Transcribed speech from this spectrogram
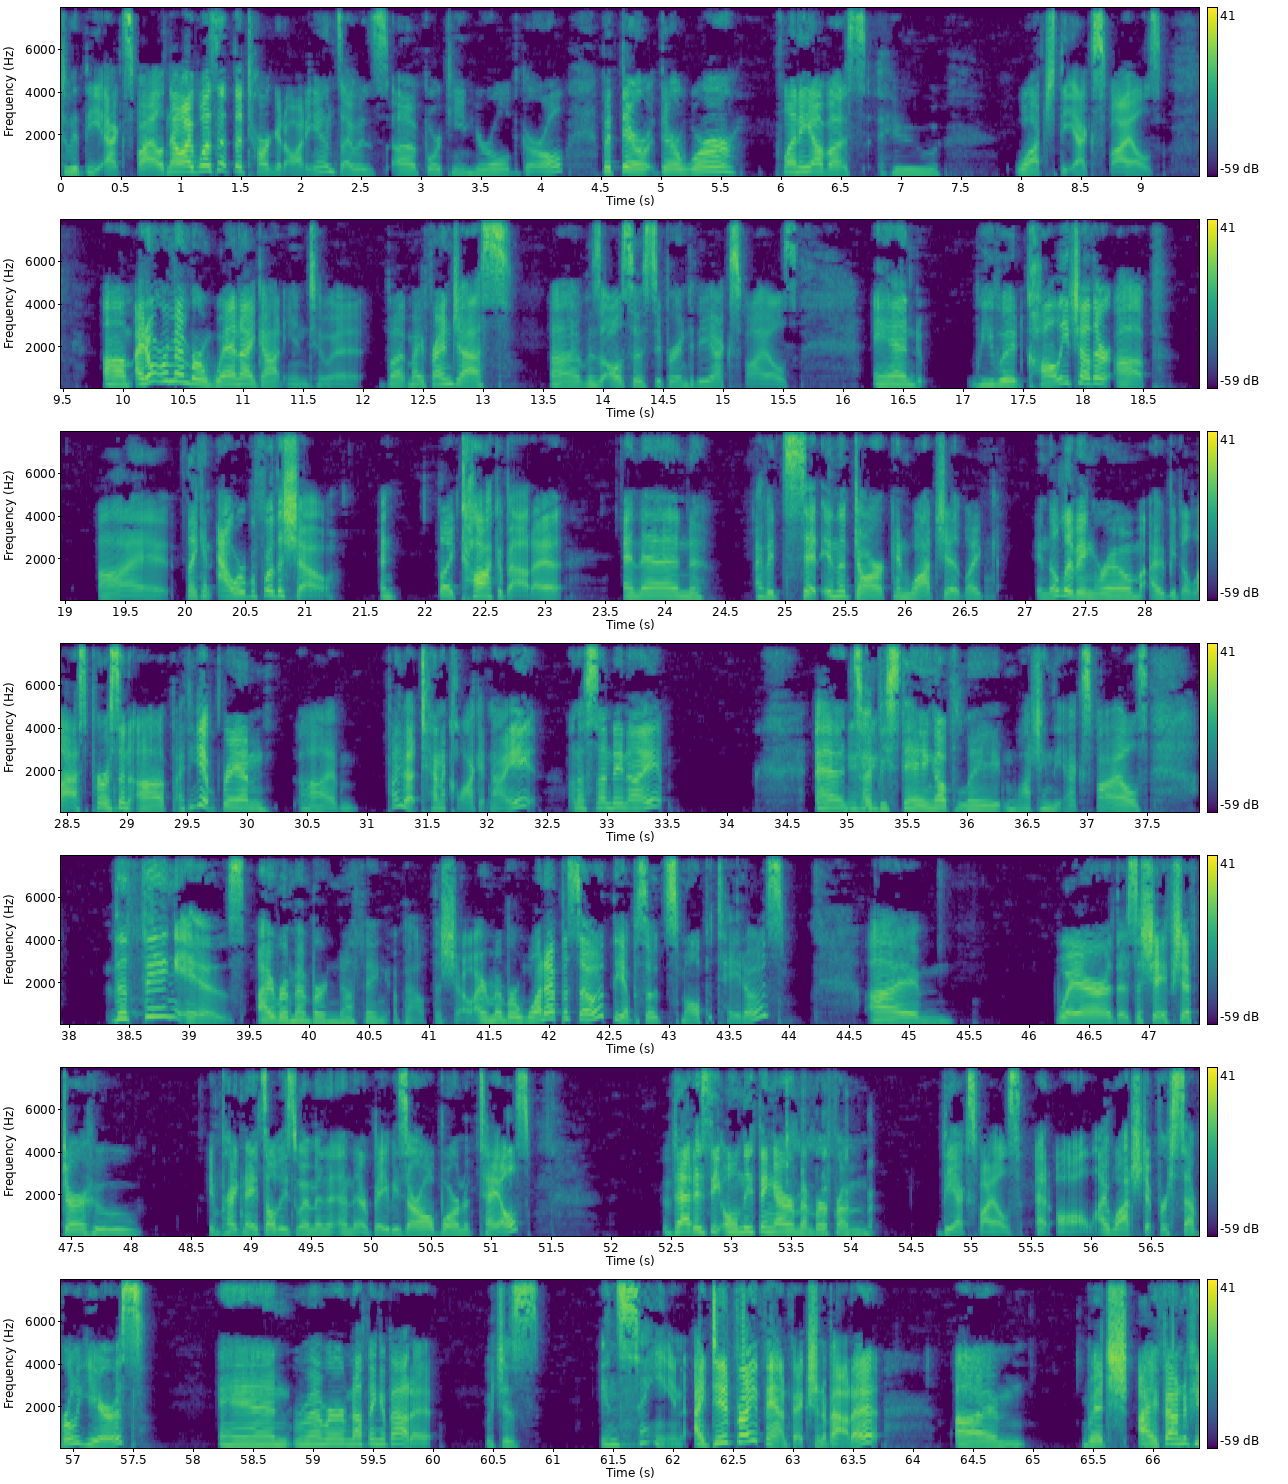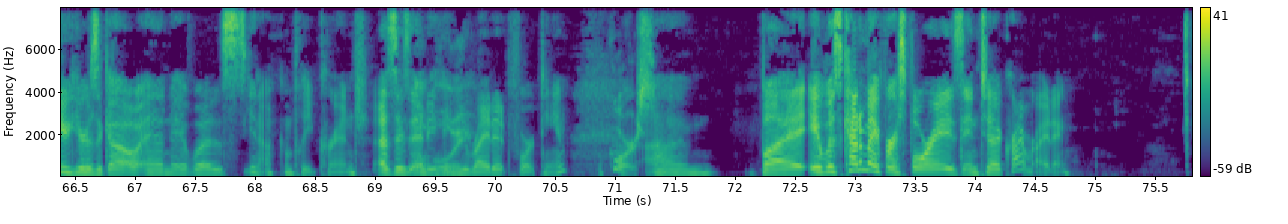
with the X Files. Now, I wasn't the target audience. I was a 14 year old girl, but there there were plenty of us who watched the X Files. Um, I don't remember when I got into it, but my friend Jess uh, was also super into the X Files, and we would call each other up uh, like an hour before the show and like talk about it, and then I would sit in the dark and watch it like in the living room. I would be the last person up. I think it ran um, probably about 10 o'clock at night on a Sunday night. And so I'd be staying up late and watching the X Files. The thing is, I remember nothing about the show. I remember one episode, the episode Small Potatoes, um, where there's a shapeshifter who impregnates all these women and their babies are all born with tails. That is the only thing I remember from the X Files at all. I watched it for several years and remember nothing about it, which is insane. I did write fan fiction about it, um, which I found a few years ago, and it was, you know, complete cringe, as is anything boy. you write at 14. Of course. Um, but it was kind of my first forays into crime writing.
